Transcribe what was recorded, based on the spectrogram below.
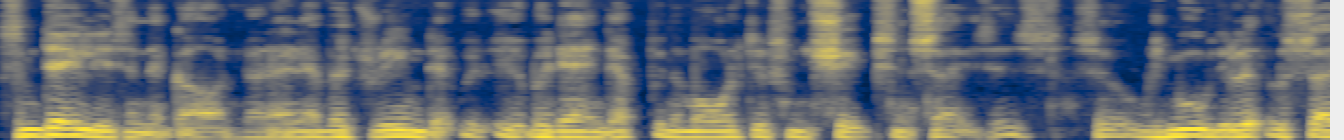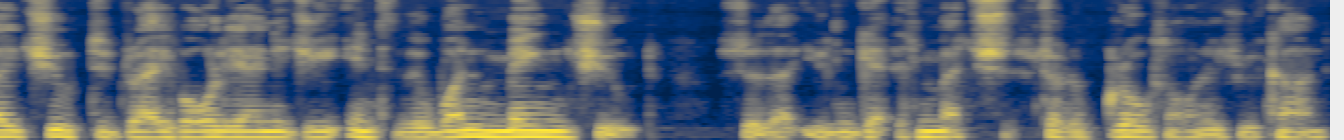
some dahlias in the garden, and I never dreamed it would, it would end up with them all different shapes and sizes. So remove the little side shoot to drive all the energy into the one main shoot so that you can get as much sort of growth on as you can.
